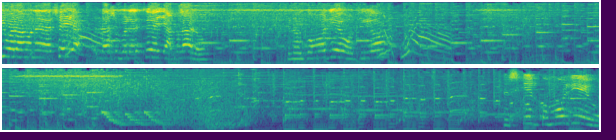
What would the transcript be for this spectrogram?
Arriba la moneda estrella, la super estrella, claro. Pero ¿cómo llego, tío? Es que, ¿cómo llego?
